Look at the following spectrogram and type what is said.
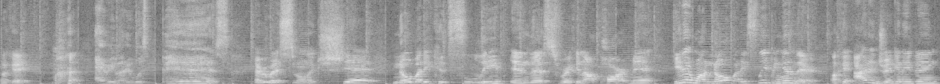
Okay, but everybody was pissed. Everybody smelled like shit. Nobody could sleep in this freaking apartment. He didn't want nobody sleeping in there. Okay, I didn't drink anything.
